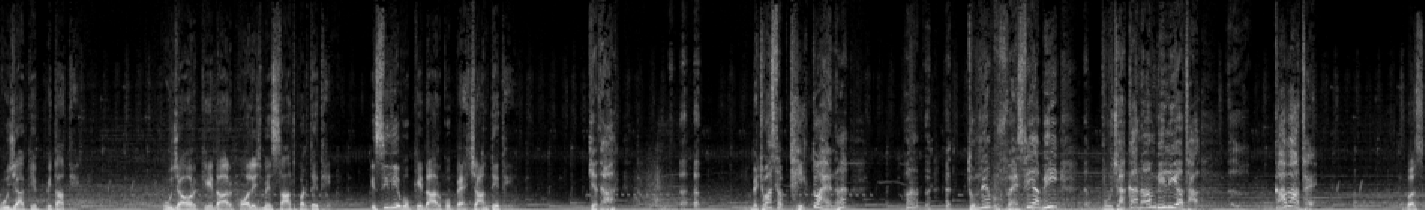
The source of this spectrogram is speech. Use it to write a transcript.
पूजा के पिता थे। पूजा और केदार कॉलेज में साथ पढ़ते थे इसीलिए वो केदार को पहचानते थे। केदार? बेटवा सब ठीक तो है ना? और तुमने वैसे अभी पूजा का नाम भी लिया था। क्या बात है? बस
